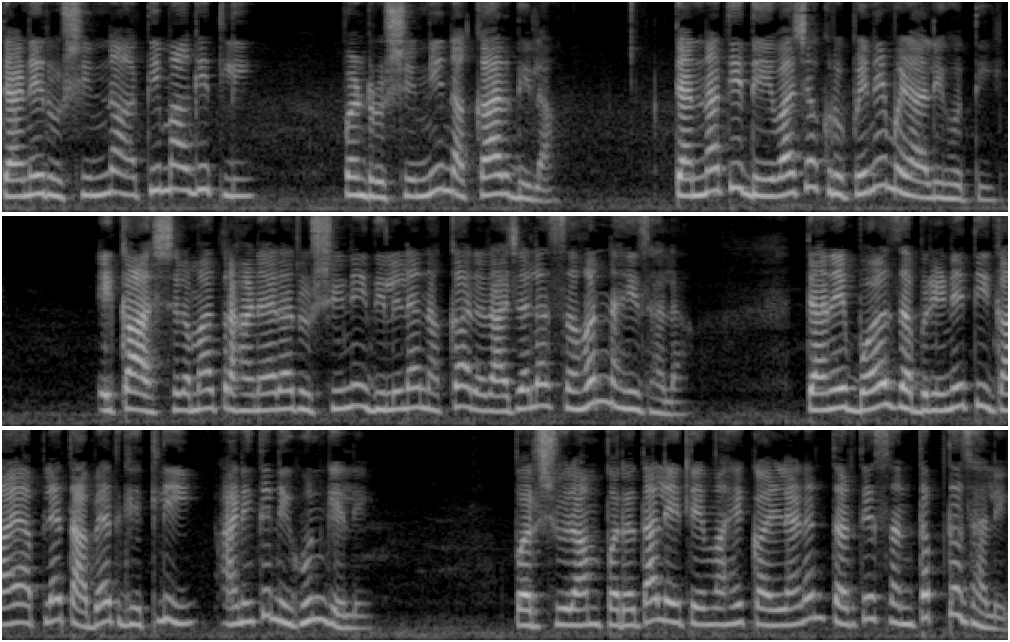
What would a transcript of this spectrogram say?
त्याने ऋषींना ती मागितली पण ऋषींनी नकार दिला. त्यांना ती देवाच्या कृपेने मिळाली होती. एका आश्रमात राहणाऱ्या ऋषीने दिलेला नकार राजाला सहन नाही झाला. त्याने बळजबरीने ती गाय आपल्या ताब्यात घेतली आणि ते निघून गेले. परशुराम परत आले तेव्हा हे कळल्यानंतर ते संतप्त झाले.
